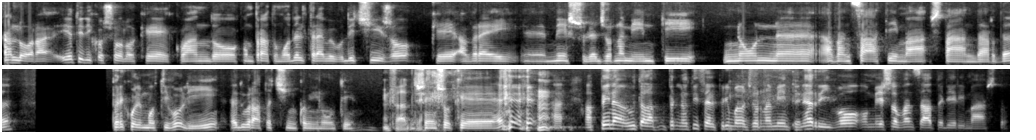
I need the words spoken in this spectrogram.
Allora, io ti dico solo che quando ho comprato Model 3 avevo deciso che avrei eh, messo gli aggiornamenti non eh, avanzati ma standard per quel motivo lì è durata 5 minuti. Infatti. Nel senso che appena avuta la notizia del primo aggiornamento in arrivo ho messo avanzato ed è rimasto.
